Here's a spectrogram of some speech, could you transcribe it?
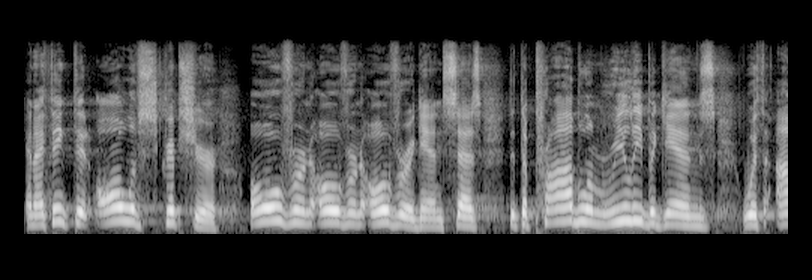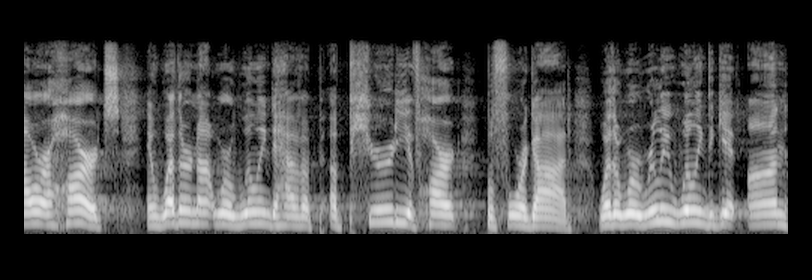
And I think that all of Scripture, over and over and over again says that the problem really begins with our hearts and whether or not we're willing to have a, a, purity of heart before God, whether we're really willing to get on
